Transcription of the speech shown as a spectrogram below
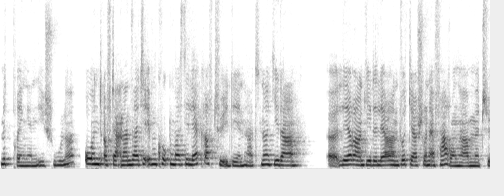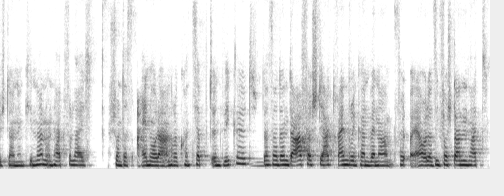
mitbringen in die Schule. Und auf der anderen Seite eben gucken, was die Lehrkraft für Ideen hat. Ne? Jeder Lehrer und jede Lehrerin wird ja schon Erfahrung haben mit schüchternen Kindern und hat vielleicht schon das eine oder andere Konzept entwickelt, mhm. das er dann da verstärkt reinbringen kann, wenn er, er oder sie verstanden hat,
